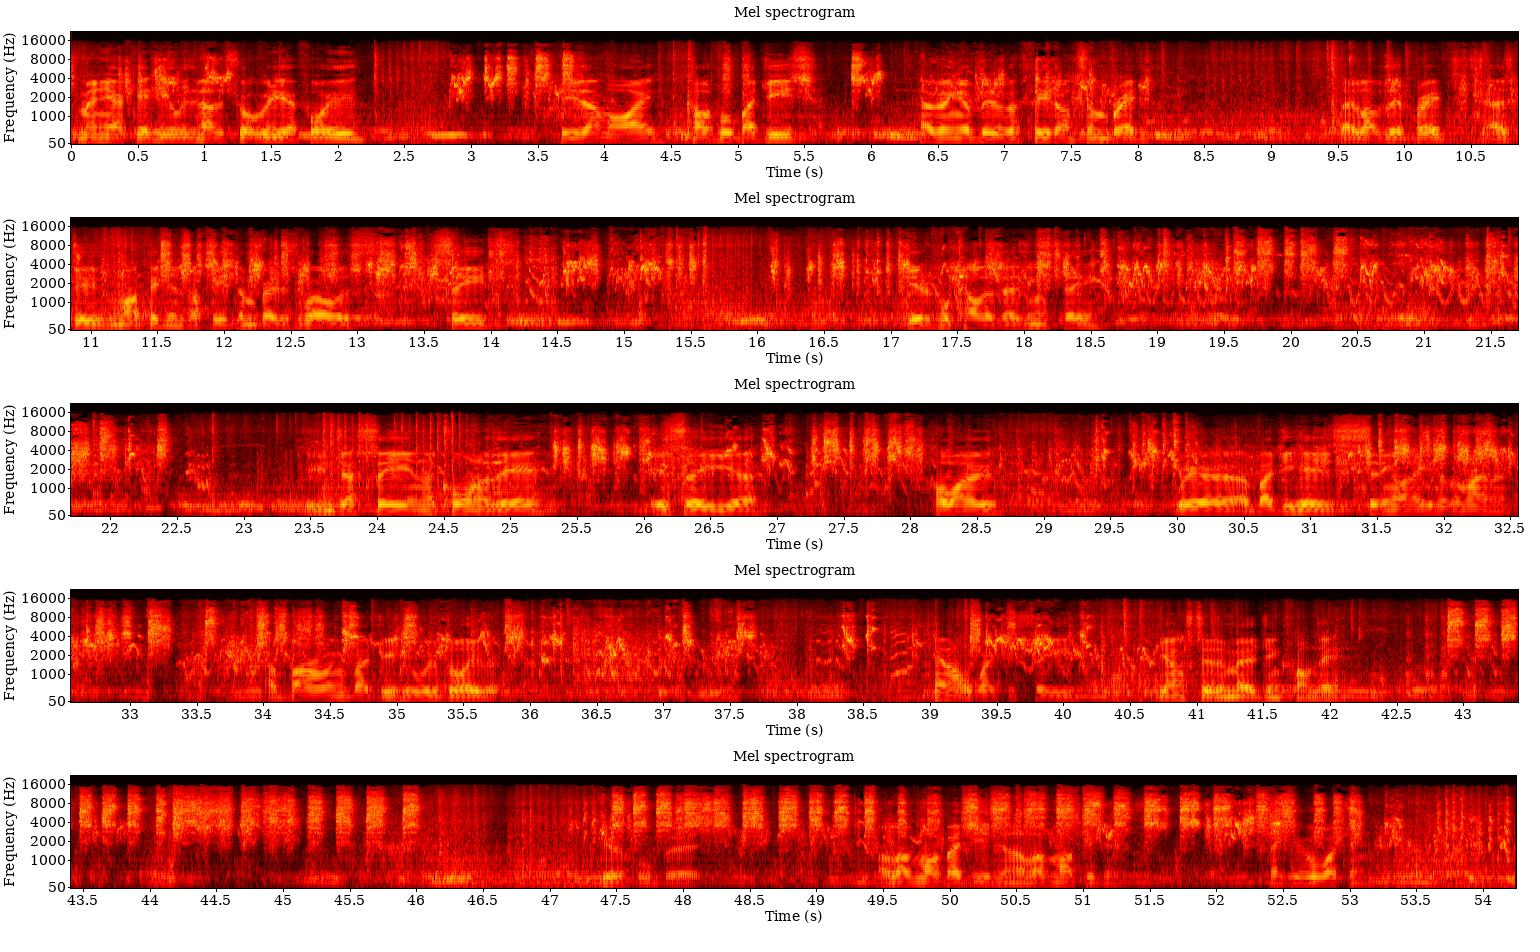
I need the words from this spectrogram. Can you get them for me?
Manny Arquette here with another short video for you. These are my colourful budgies having a bit of a feed on some bread. They love their bread, as do my pigeons. I feed them bread as well as seeds. Beautiful colours as you can see. You can just see in the corner there is the uh, hollow where a budgie is sitting on eggs at the moment. A burrowing budgie, who would have believed it? Cannot wait to see youngsters emerging from there. Beautiful birds. I love my budgies and I love my pigeons. Thank you for watching.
